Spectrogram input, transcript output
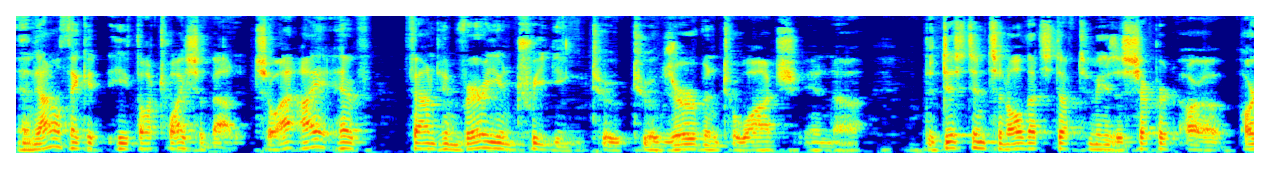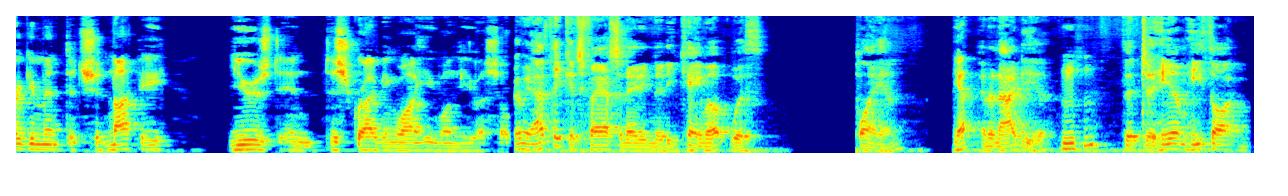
And I don't think it, he thought twice about it. So I, I have found him very intriguing to, to observe and to watch. And uh, the distance and all that stuff to me is a separate uh, argument that should not be used in describing why he won the U.S. Open. I mean, I think it's fascinating that he came up with a plan Yeah. and an idea Mm-hmm. that to him he thought,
